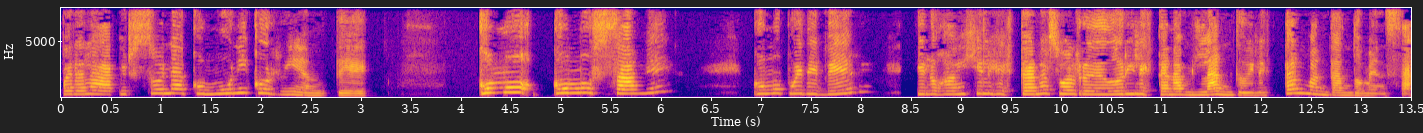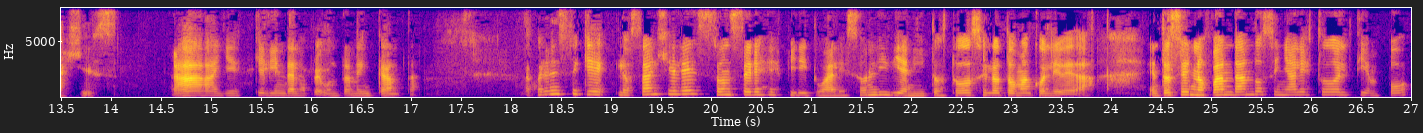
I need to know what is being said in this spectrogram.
para la persona común y corriente, ¿cómo, cómo sabe, cómo puede ver que los ángeles están a su alrededor y le están hablando y le están mandando mensajes? Ay, qué linda la pregunta, me encanta. Acuérdense que los ángeles son seres espirituales, son livianitos, todos se lo toman con levedad. Entonces nos van dando señales todo el tiempo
